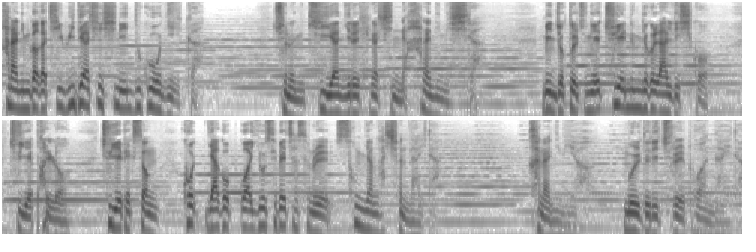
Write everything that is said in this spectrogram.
하나님과 같이 위대하신 신이 누구오니이까? 주는 기이한 일을 행하신 하나님이시라. 민족들 중에 주의 능력을 알리시고 주의 팔로 주의 백성 곧 야곱과 요셉의 자손을 속량하셨나이다. 하나님이여 물들이 주를 보았나이다.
